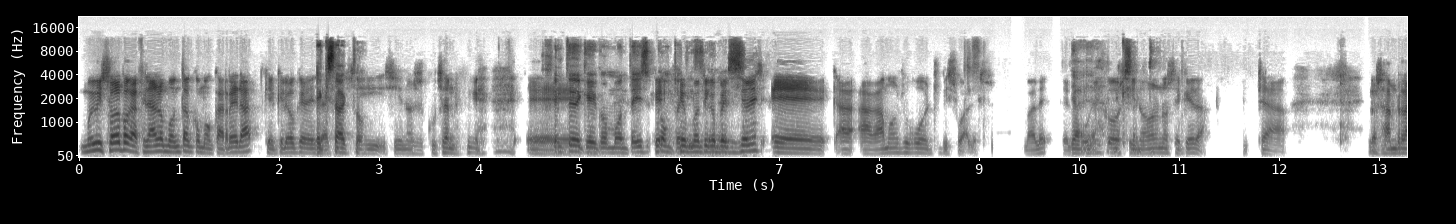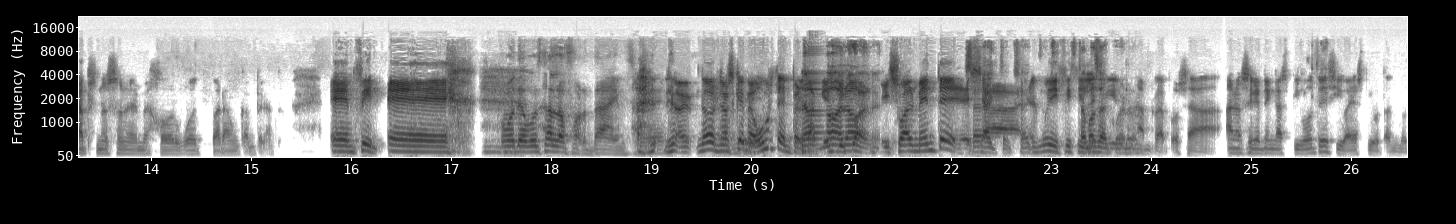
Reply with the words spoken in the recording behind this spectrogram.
Muy visual porque al final lo montan como carrera, que creo que desde aquí, Exacto. si, si nos escuchan, eh, Gente de que con montéis que, que competiciones. competiciones, eh, ha- hagamos watch visuales, ¿vale? El Ya, ya, público, si no, no se queda. O sea, los AMRAPs no son el mejor WOT para un campeonato. En fin, eh, ¿Cómo te gustan los four times? eh? no, no es que me gusten, pero No, también no, visual- no. visualmente o sea, Exacto, exacto. es muy difícil Estamos de acuerdo. un o sea, a no ser que tengas pivotes y vayas pivotando,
